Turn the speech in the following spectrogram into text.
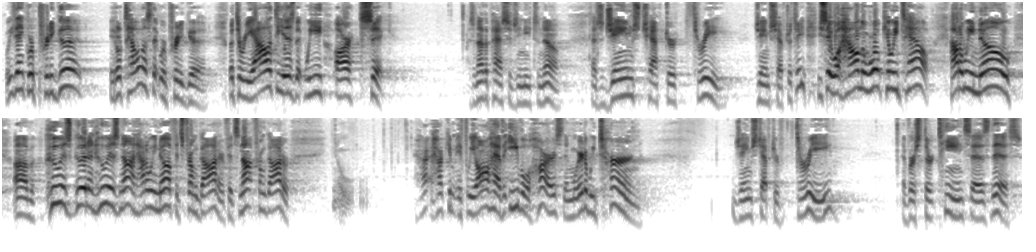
We think we're pretty good. It'll tell us that we're pretty good. But the reality is that we are sick. There's another passage you need to know. That's James chapter 3. James chapter 3. You say, well, how in the world can we tell? How do we know um, who is good and who is not? How do we know if it's from God or if it's not from God? Or, you know, how, how can, if we all have evil hearts, then where do we turn? James chapter 3, verse 13 says this,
